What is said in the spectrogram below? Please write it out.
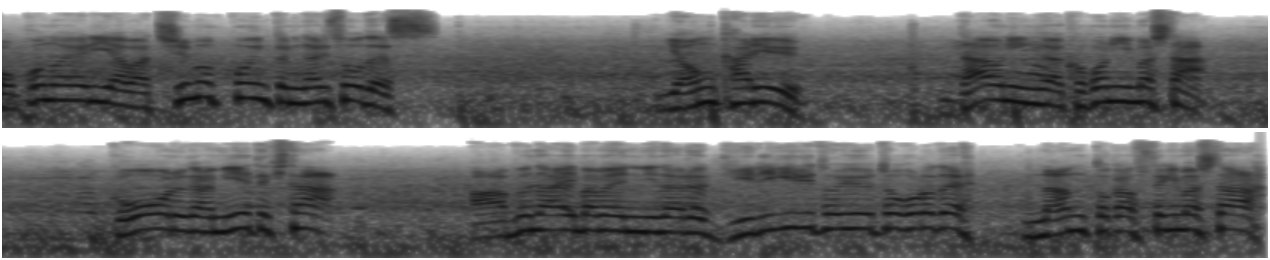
ここのエリアは注目ポイントになりそうです。4下流ダウニングがここにいました。ゴールが見えてきた。危ない場面になるギリギリというところでなんとか防ぎました。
